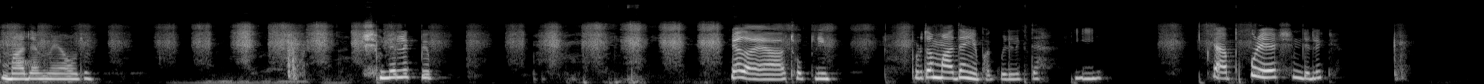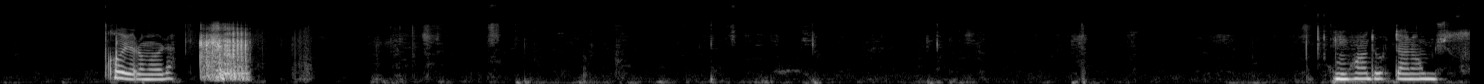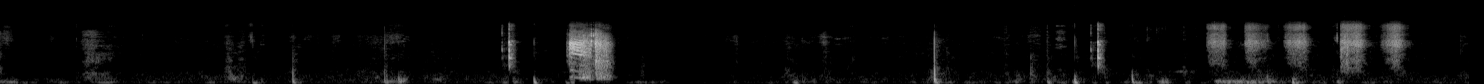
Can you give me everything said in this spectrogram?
Madem veya odun. Şimdilik bir ya da ya toplayayım. Burada maden yapak birlikte. İyi. Ya buraya şimdilik koyuyorum öyle. Oha dört tane almışız.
